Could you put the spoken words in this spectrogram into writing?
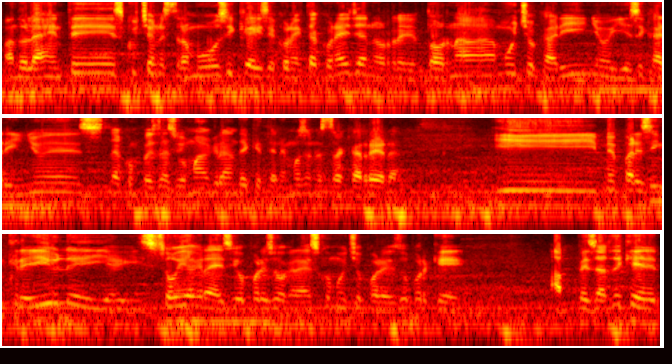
Cuando la gente escucha nuestra música y se conecta con ella, nos retorna mucho cariño y ese cariño es la compensación más grande que tenemos en nuestra carrera. Y me parece increíble y, y soy agradecido por eso, agradezco mucho por eso porque a pesar de que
